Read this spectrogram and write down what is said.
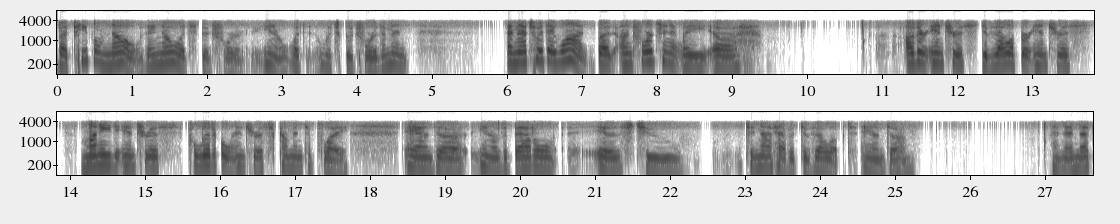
but people know they know what's good for you know what what's good for them and and that's what they want. But unfortunately, uh, other interests, developer interests, moneyed interests, political interests come into play, and uh, you know the battle is to to not have it developed and um, and and that's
